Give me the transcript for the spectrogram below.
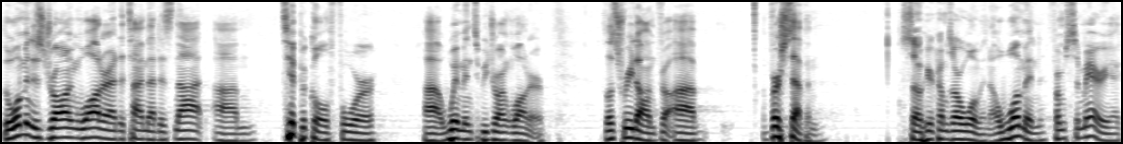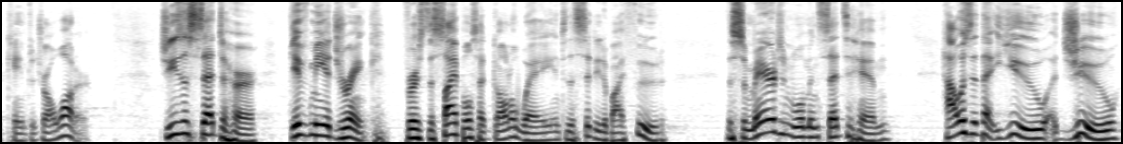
the woman is drawing water at a time that is not um, typical for uh, women to be drawing water. Let's read on. Uh, verse 7. So here comes our woman. A woman from Samaria came to draw water. Jesus said to her, Give me a drink, for his disciples had gone away into the city to buy food. The Samaritan woman said to him, How is it that you, a Jew,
